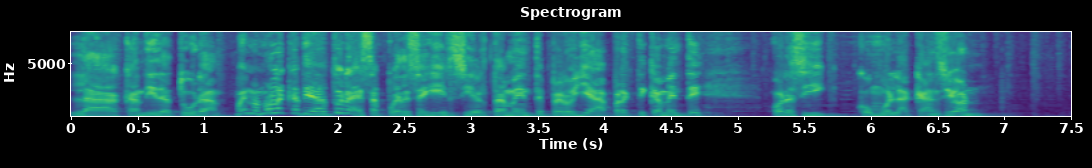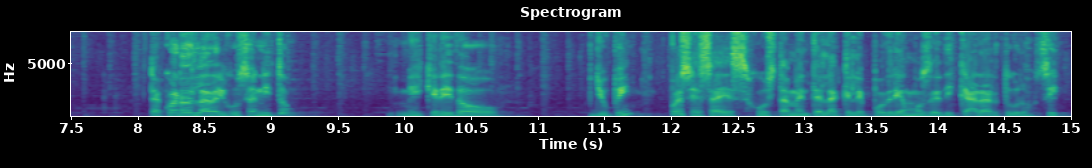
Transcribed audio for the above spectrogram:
la candidatura. Bueno, no la candidatura, esa puede seguir ciertamente, pero ya prácticamente, ahora sí, como la canción. ¿Te acuerdas la del gusanito? Mi querido Yupi. Pues esa es justamente la que le podríamos dedicar a Arturo, ¿sí?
